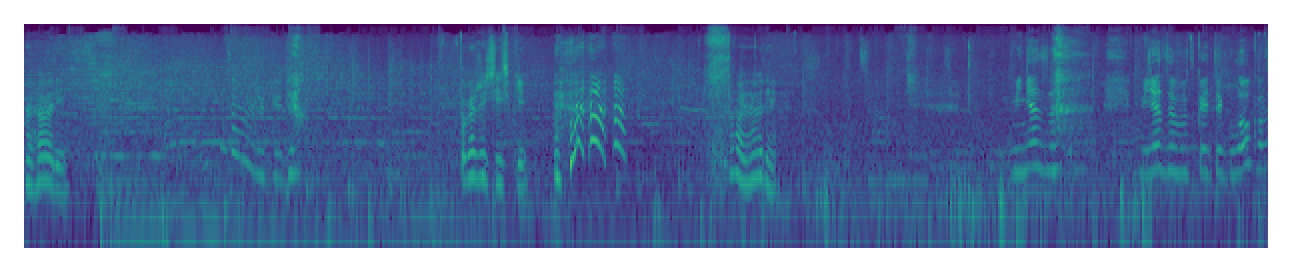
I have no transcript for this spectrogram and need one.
Говори. Там мужик идет. Покажи сиськи. Давай, говори. Меня, за... Меня зовут Катя Глоба.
